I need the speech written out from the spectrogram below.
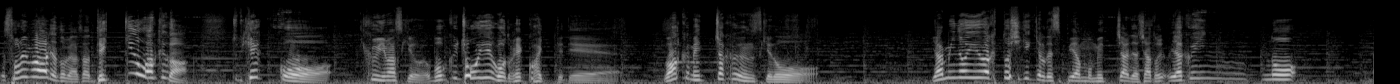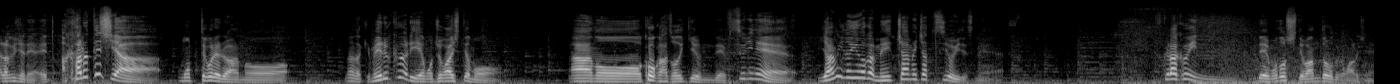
な。それもありだと思います。デッキの枠がちょっと結構食いますけど僕超融合とか結構入ってて枠めっちゃ食うんすけど闇の誘惑と悲劇のデスペアンもめっちゃありだしあと役員の楽じゃねええっとアカルテシア持ってこれるあのなんだっけメルクーリエも除外してもあのー、効果発動できるんで普通にね闇の岩がめちゃめちゃ強いですね。フクラクインで戻してワンドローとかもあるしね。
